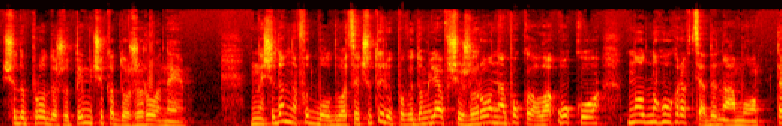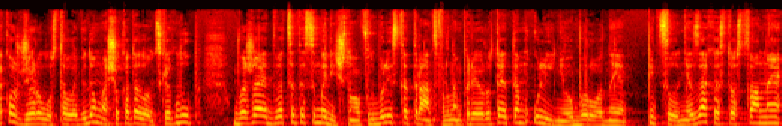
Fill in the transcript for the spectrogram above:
щодо продажу Тимчика до Жирони. Нещодавно футбол 24 повідомляв, що Жирона поклала око на одного гравця Динамо. Також джерелу стало відомо, що каталонський клуб вважає 27-річного футболіста трансферним пріоритетом у лінії оборони. Підсилення захисту стане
